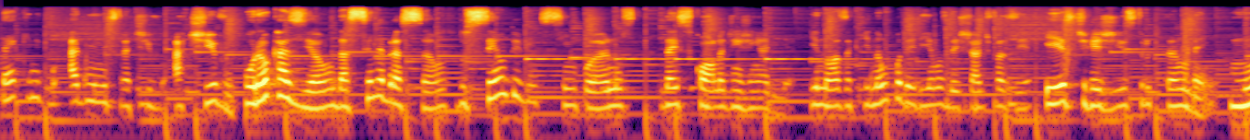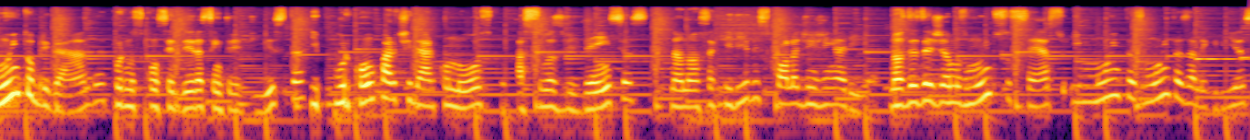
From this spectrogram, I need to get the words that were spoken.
técnico administrativo ativo por ocasião da celebração dos 125 anos da Escola de Engenharia. E nós aqui não poderíamos deixar de fazer este registro também. Muito obrigada por nos conceder essa entrevista e por compartilhar conosco as suas vivências na nossa querida Escola de Engenharia. Nós desejamos muito sucesso e muitas, muitas alegrias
